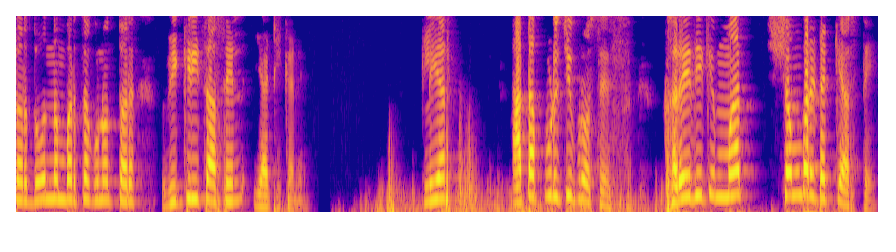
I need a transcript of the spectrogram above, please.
तर दोन नंबरचं गुणोत्तर विक्रीचं असेल या ठिकाणी. क्लिअर आता पुढची प्रोसेस खरेदी किंमत शंभर टक्के असते.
